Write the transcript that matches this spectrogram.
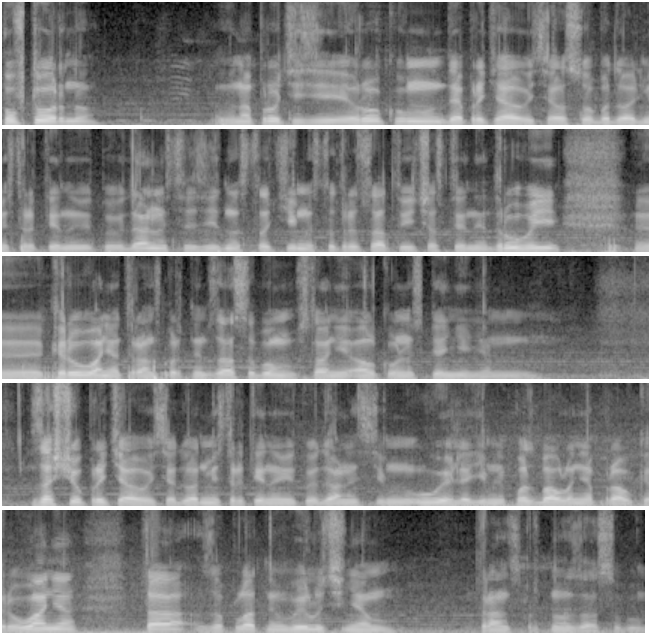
повторно на протязі року, де притягується особа до адміністративної відповідальності згідно статті 130 частини 2, е, керування транспортним засобом в стані алкогольного сп'яніння. За що притягується до адміністративної відповідальності у вигляді позбавлення прав керування та заплатним вилученням транспортного засобу.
